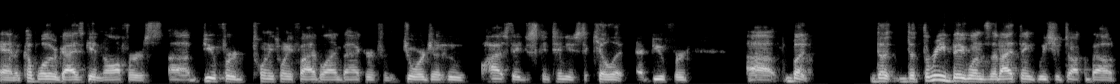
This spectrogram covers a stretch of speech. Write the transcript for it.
and a couple other guys getting offers. Uh, Buford, 2025 linebacker from Georgia, who Ohio State just continues to kill it at Buford. Uh, but the the three big ones that I think we should talk about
